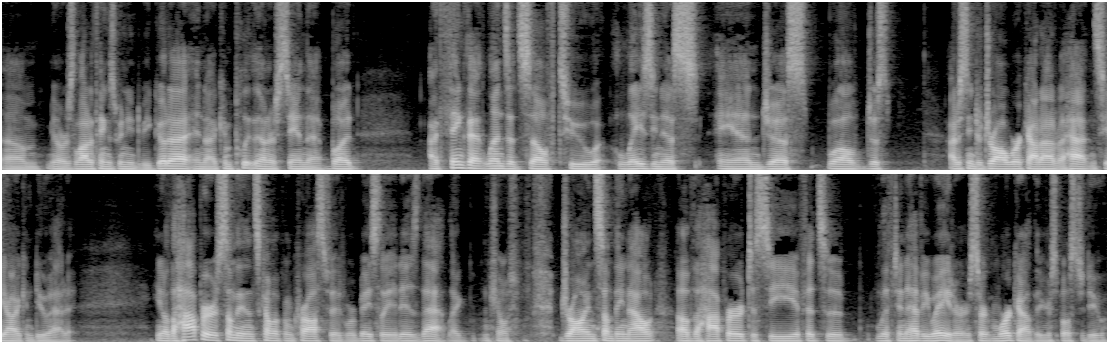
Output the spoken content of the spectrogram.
um, you know, there's a lot of things we need to be good at, and I completely understand that. But I think that lends itself to laziness and just, well, just I just need to draw a workout out of a hat and see how I can do at it you know the hopper is something that's come up in crossfit where basically it is that like you know drawing something out of the hopper to see if it's a lifting a heavy weight or a certain workout that you're supposed to do.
